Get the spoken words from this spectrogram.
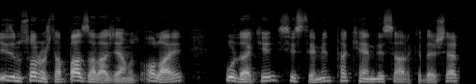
bizim sonuçta baz alacağımız olay buradaki sistemin ta kendisi arkadaşlar.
